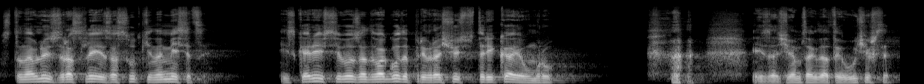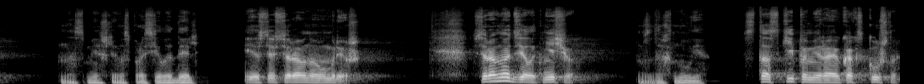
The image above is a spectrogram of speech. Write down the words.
Становлюсь взрослее за сутки на месяцы и, скорее всего, за два года превращусь в старика и умру». «И зачем тогда ты учишься?» — насмешливо спросил Эдель. «Если все равно умрешь». «Все равно делать нечего», — вздохнул я. «С тоски помираю, как скучно.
